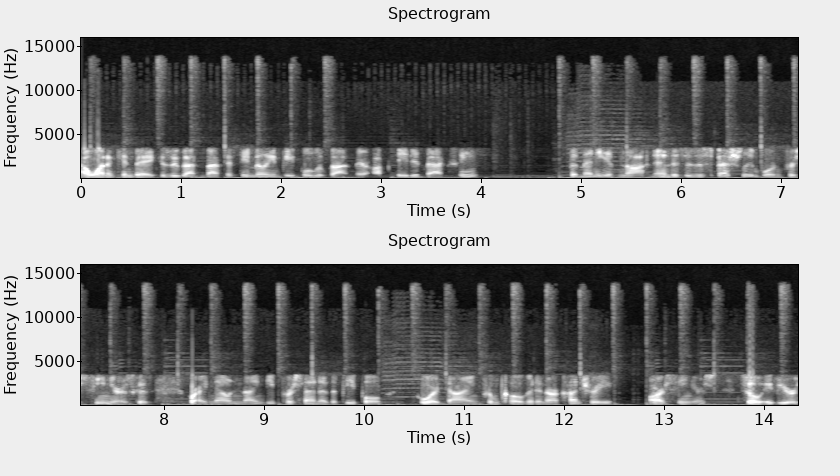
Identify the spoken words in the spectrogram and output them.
I want to convey because we've got about 50 million people who've gotten their updated vaccine, but many have not. And this is especially important for seniors because right now, 90% of the people who are dying from COVID in our country are seniors. So if you're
